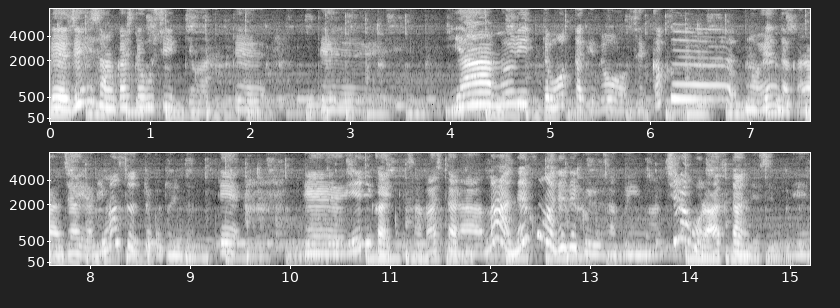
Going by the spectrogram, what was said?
でぜひ参加してほしいって言われて。でいやー無理って思ったけどせっかくの縁だからじゃあやりますってことになって。で家に帰って探したらまあ猫が出てくる作品がちらほらあったんですよね。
